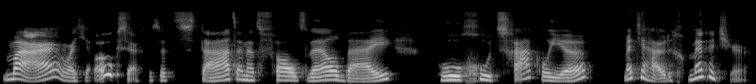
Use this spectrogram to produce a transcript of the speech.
Maar wat je ook zegt, is het staat en het valt wel bij hoe goed schakel je met je huidige manager.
